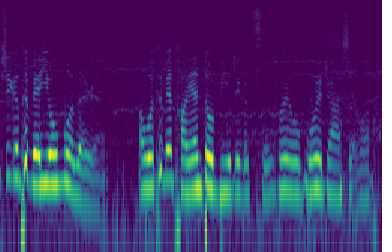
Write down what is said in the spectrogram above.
是一个特别幽默的人啊、我特别讨厌“逗逼”这个词，所以我不会这样形容他。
